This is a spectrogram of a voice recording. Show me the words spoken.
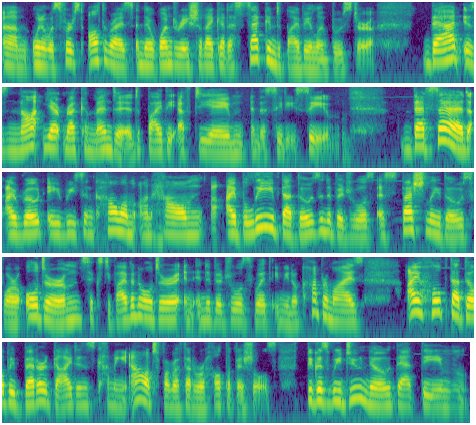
um, when it was first authorized, and they're wondering, should I get a second bivalent booster? That is not yet recommended by the FDA and the CDC. That said, I wrote a recent column on how um, I believe that those individuals, especially those who are older, um, 65 and older, and individuals with immunocompromise, I hope that there'll be better guidance coming out from our federal health officials. Because we do know that the um,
